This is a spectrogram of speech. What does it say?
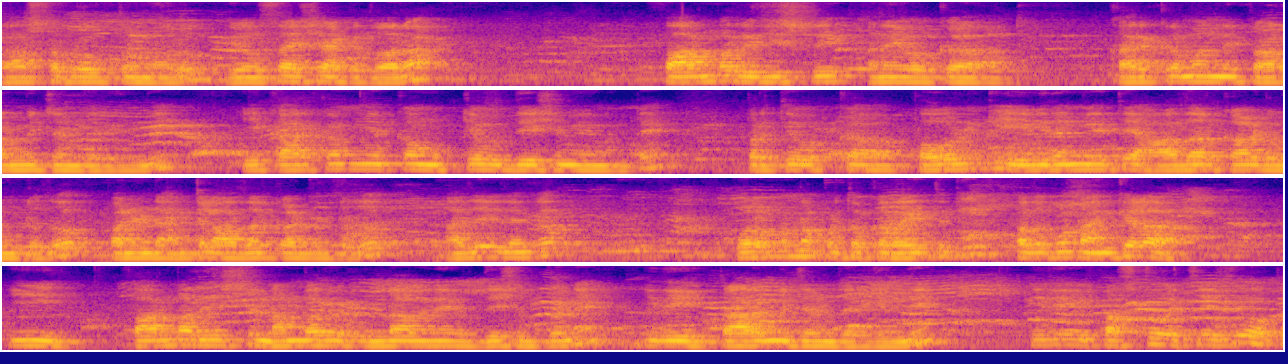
రాష్ట్ర ప్రభుత్వం వారు వ్యవసాయ శాఖ ద్వారా ఫార్మర్ రిజిస్ట్రీ అనే ఒక కార్యక్రమాన్ని ప్రారంభించడం జరిగింది. ఈ కార్యక్రమం యొక్క ముఖ్య ఉద్దేశం ఏమంటే ప్రతి ఒక్క పౌరునికి ఏ విధంగా అయితే ఆధార్ కార్డు ఉంటుందో పన్నెండు అంకెల ఆధార్ కార్డు ఉంటుందో అదేవిధంగా పొలం ఉన్న ప్రతి ఒక్క రైతుకి పదకొండు అంకెల ఈ ఫార్మర్ రిజిస్టర్ నంబర్ ఉండాలనే ఉద్దేశంతోనే ఇది ప్రారంభించడం జరిగింది. ఇది ఫస్ట్ వచ్చేసి ఒక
